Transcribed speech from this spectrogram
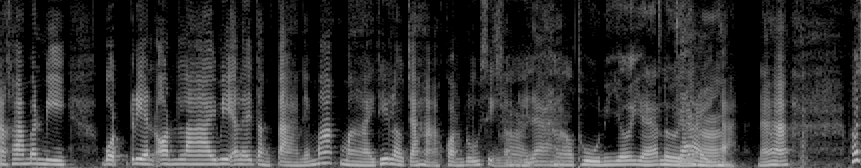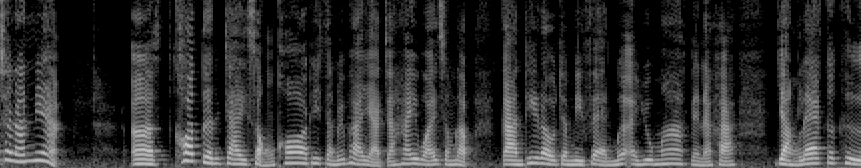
นะคะ มันมีบทเรียนออนไลน์มีอะไรต่างๆเนี่ยมากมายที่เราจะหาความรู้สิ่งเหล่านี้ได้ใช่ how to นี่เยอะแยะเลยใช่นะคะค่ะนะคะเพราะฉะนั้นเนี่ยเอ่อ ข้อเตือนใจสองข้อที่จันวิภาอยากจะให้ไว้สำหรับการที่เราจะมีแฟนเมื่ออายุมากเนี่ยนะคะ อย่างแรกก็คือ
